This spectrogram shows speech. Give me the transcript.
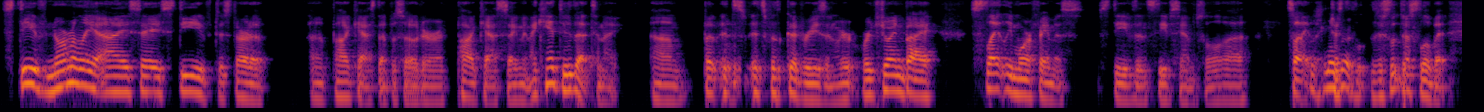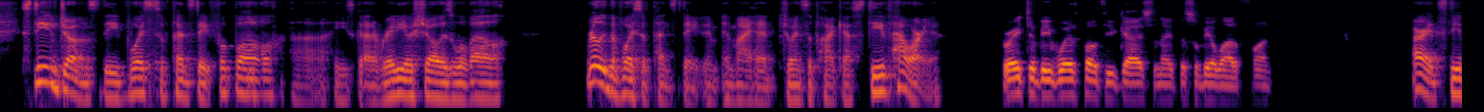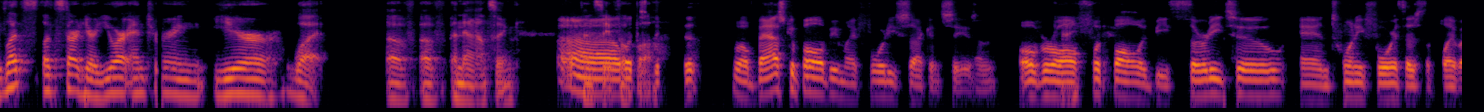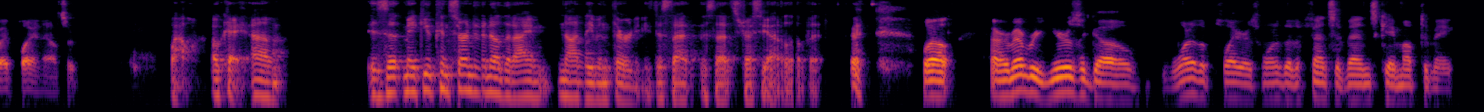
Steve, normally I say Steve to start a, a podcast episode or a podcast segment. I can't do that tonight. Um, but it's it's with good reason. We're we're joined by slightly more famous Steve than Steve Samsel. Uh, slightly, Just just a just, just a little bit. Steve Jones, the voice of Penn State football. Uh, he's got a radio show as well. Really, the voice of Penn State in, in my head joins the podcast. Steve, how are you? Great to be with both of you guys tonight. This will be a lot of fun. All right, Steve. Let's let's start here. You are entering year what of of announcing Penn State Uh, football? Well, basketball will be my 42nd season. Overall, Okay. football would be 32 and 24th as the play-by-play announcer. Wow. Okay. Um, does it make you concerned to know that I'm not even 30? Does that does that stress you out a little bit? Well, I remember years ago, one of the players, one of the defensive ends, came up to me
